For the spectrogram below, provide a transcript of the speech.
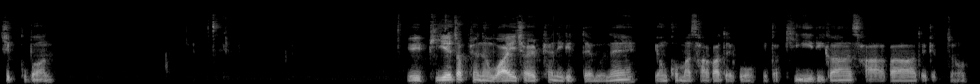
19번. 이 B의 좌표는 Y 절편이기 때문에 0,4가 되고, 그러니까 길이가 4가 되겠죠.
